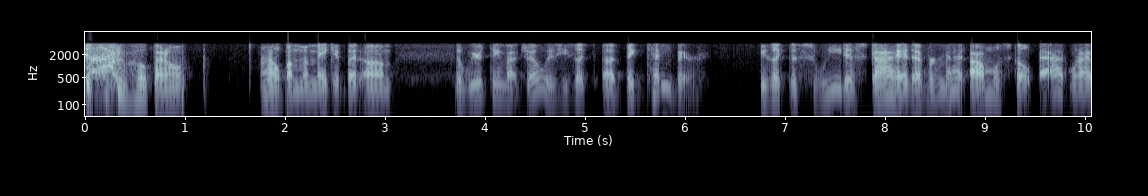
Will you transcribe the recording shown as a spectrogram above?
hope I don't. I hope I'm gonna make it, but um, the weird thing about Joe is he's like a big teddy bear. He's like the sweetest guy I'd ever met. I almost felt bad when I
